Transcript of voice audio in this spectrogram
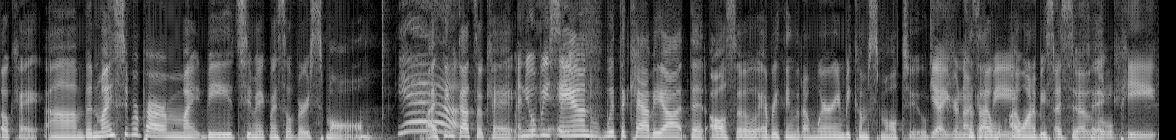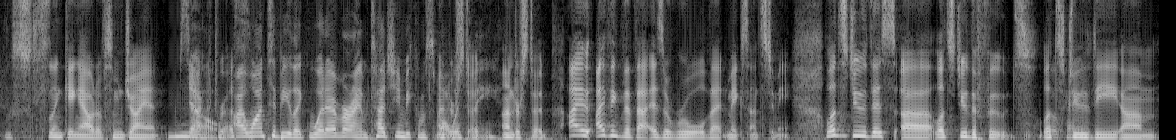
Okay. Um, then my superpower might be to make myself very small. Yeah. I think that's okay. And you'll be safe. And with the caveat that also everything that I'm wearing becomes small too. Yeah, you're not because going I, to be. I want to be a- specific. A, little pea slinking out of some giant sack no, dress. I want to be like whatever I'm touching becomes small Understood. with me. Understood. I, I think that that is a rule that makes sense to me. Let's do this. Uh, let's do the foods. Let's Okay. do the um,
